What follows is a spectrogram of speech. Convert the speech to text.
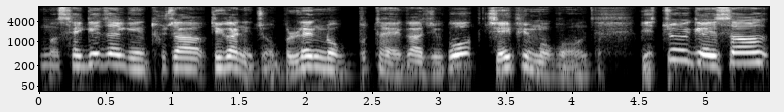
뭐, 세계적인 투자 기관이죠. 블랙록부터 해가지고, JP모건. 이쪽에서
